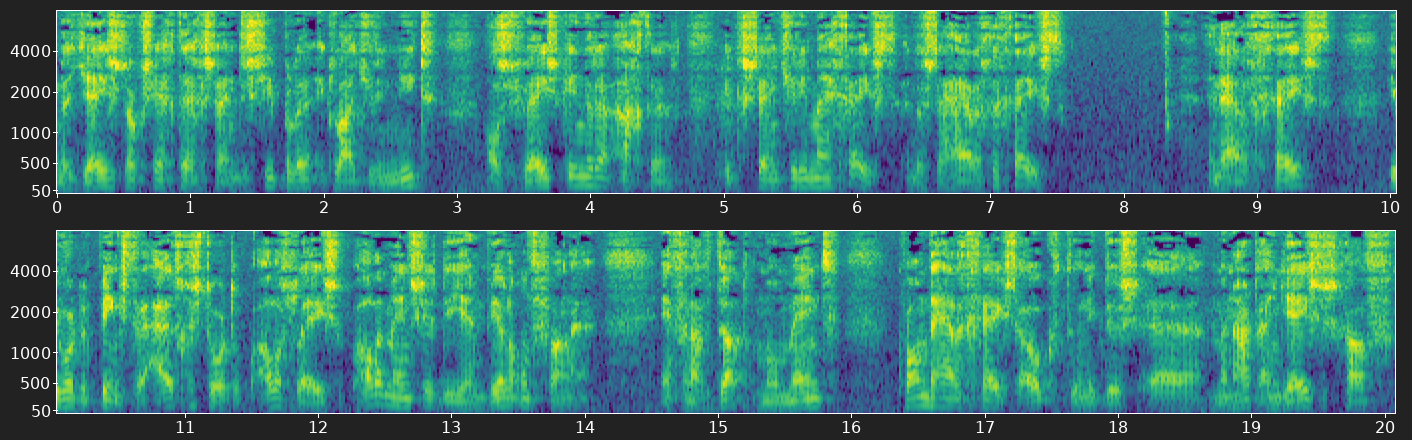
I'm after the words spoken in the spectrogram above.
En dat Jezus ook zegt tegen zijn discipelen, ik laat jullie niet als weeskinderen achter, ik zend jullie mijn geest. En dat is de Heilige Geest. En de Heilige Geest, die wordt met Pinksteren uitgestort op alle vlees, op alle mensen die hem willen ontvangen. En vanaf dat moment kwam de Heilige Geest ook, toen ik dus uh, mijn hart aan Jezus gaf,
